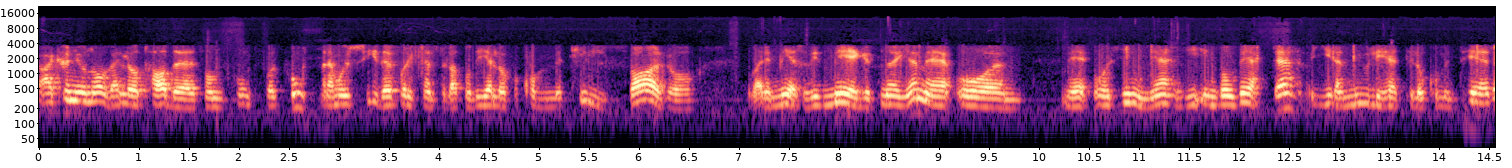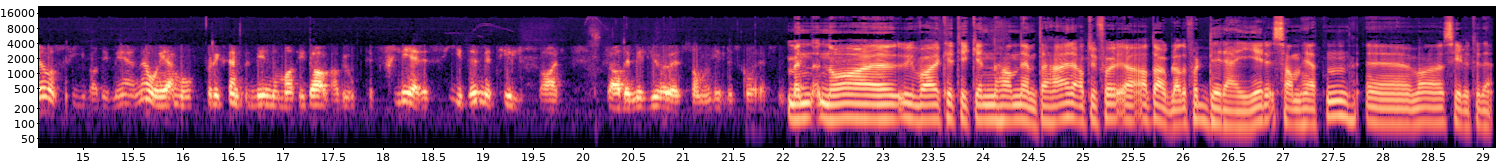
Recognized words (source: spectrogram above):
Jeg kunne jo nå velge å ta det sånn punkt for punkt, men jeg må jo si det f.eks. at når det gjelder å få komme med tilsvar og, være med, så vi meget nøye med å, med å ringe de involverte. Gi dem mulighet til å kommentere og si hva de mener. Og jeg må f.eks. minne om at i dag har vi opptil flere sider med tilsvar fra det miljøet som Hilde Skåre Men nå eh, var kritikken han nevnte her, at, får, at Dagbladet fordreier sannheten. Eh, hva sier du til det?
